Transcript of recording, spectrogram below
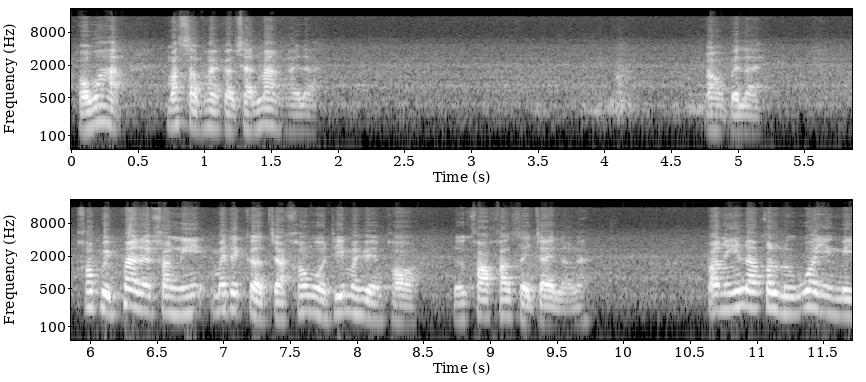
เพราะว่ามันสัมพันธ์กับฉันมากเลยล่ะ เอาไปเลยข้อผิดพลาดในครั้งนี้ไม่ได้เกิดจากข้อมูลที่ไม่เพียงพอ หรือความเข้าใส่ใจหรอกนะ ตอนนี้เราก็รู้ว่ายังมี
